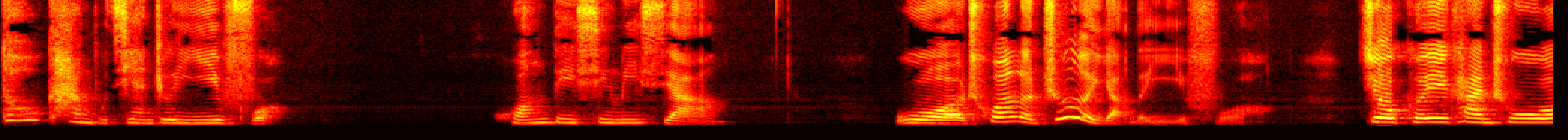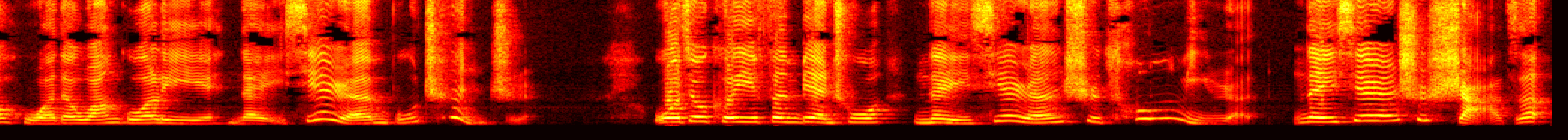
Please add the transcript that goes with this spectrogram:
都看不见这衣服。皇帝心里想：“我穿了这样的衣服，就可以看出我的王国里哪些人不称职，我就可以分辨出哪些人是聪明人，哪些人是傻子。”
